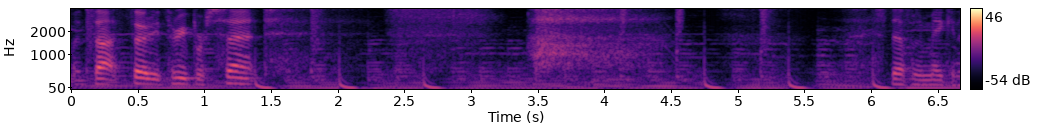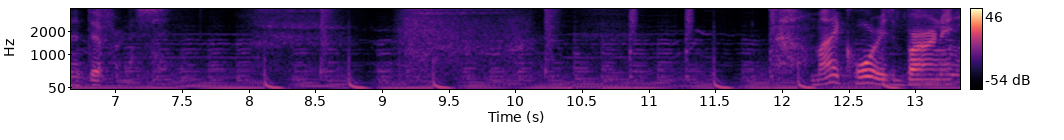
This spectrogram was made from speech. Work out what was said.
with that 33%, it's definitely making a difference. My core is burning.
